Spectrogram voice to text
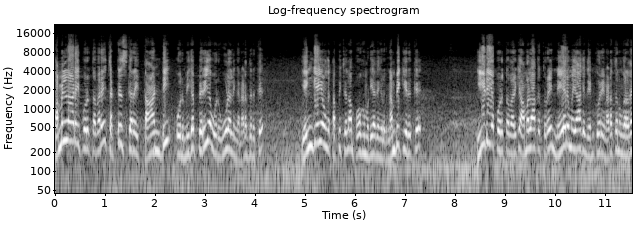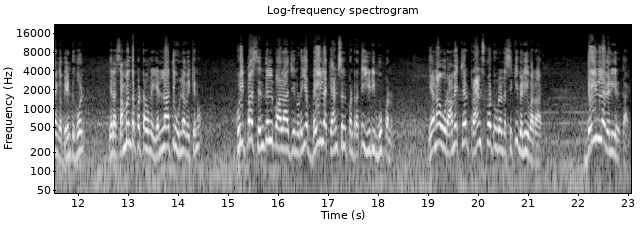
தமிழ்நாடை பொறுத்தவரை சத்தீஸ்கரை தாண்டி ஒரு மிகப்பெரிய ஒரு ஊழல் இங்க நடந்திருக்கு. எங்கேயும் அவங்க தப்பிச்செல்லாம் போக முடியாது. எங்களுக்கு நம்பிக்கை இருக்கு. ஈடியை பொறுத்த வரைக்கும் அமலாக்கத்துறை நேர்மையாக இந்த என்கொயரி நடத்தணுங்கிறத எங்க வேண்டுகோள். இதுல சம்பந்தப்பட்டவங்க எல்லாத்தையும் உள்ள வைக்கணும். குறிப்பா செந்தில் பாலாஜியினுடைய பெயில கேன்சல் பண்றதுக்கு இடி மூவ் பண்ணணும். ஏன்னா ஒரு அமைச்சர் டிரான்ஸ்போர்ட் ஊழல சிக்கி வெளியே வர்றார். பெயில்ல வெளியே இருக்கார்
